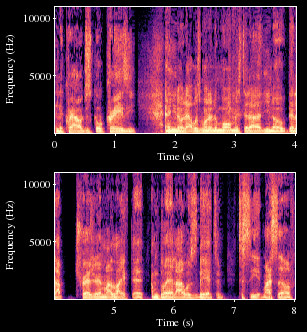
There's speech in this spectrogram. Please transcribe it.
and the crowd just go crazy. And you know that was one of the moments that I, you know, that I treasure in my life. That I'm glad I was there to to see it myself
